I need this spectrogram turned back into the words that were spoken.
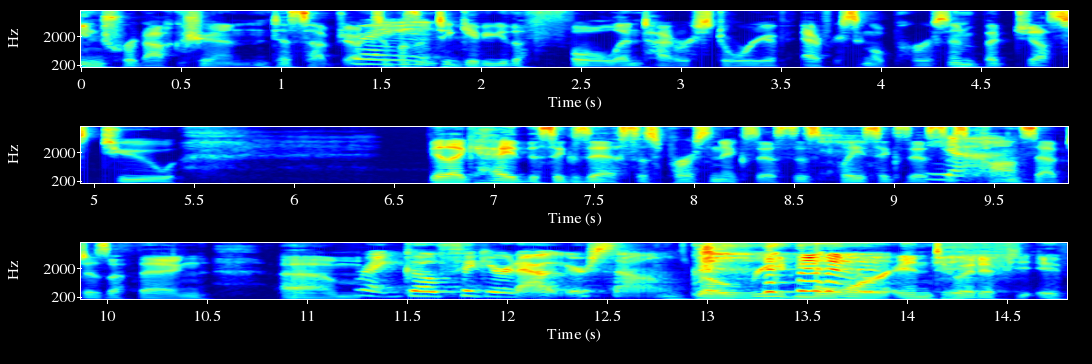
introduction to subjects right. it wasn't to give you the full entire story of every single person but just to be like, hey, this exists, this person exists, this place exists, yeah. this concept is a thing. Um, right, go figure it out yourself. go read more into it if if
